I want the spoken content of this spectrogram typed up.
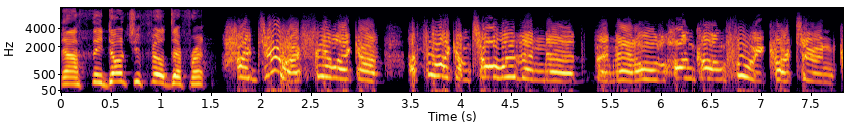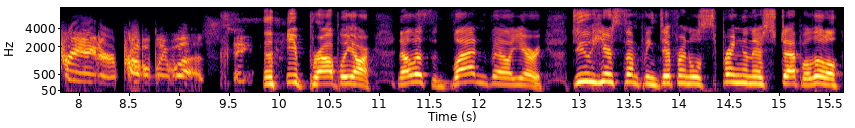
Now, see, don't you feel different? I do. I feel like I'm. I feel like I'm taller than uh, than that old Hong Kong Phooey cartoon creator probably was. you probably are. Now listen, Vlad and Valieri, do you hear something different? A little spring in their step, a little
